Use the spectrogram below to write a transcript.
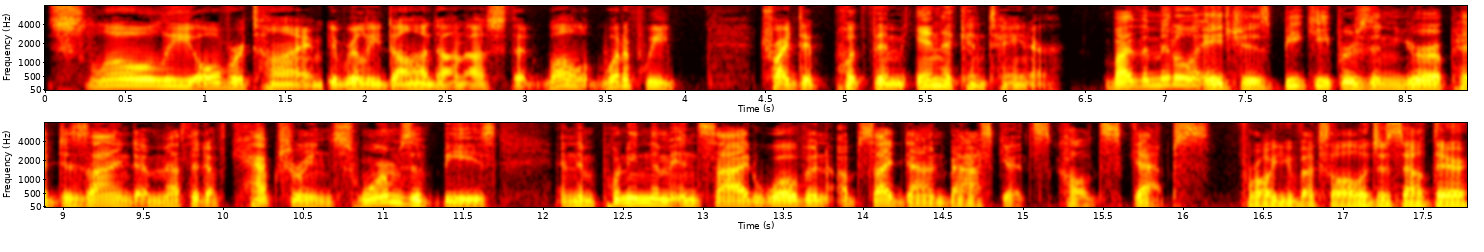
Slowly over time, it really dawned on us that, well, what if we tried to put them in a container? By the Middle Ages, beekeepers in Europe had designed a method of capturing swarms of bees and then putting them inside woven upside down baskets called skeps. For all you vexillologists out there,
